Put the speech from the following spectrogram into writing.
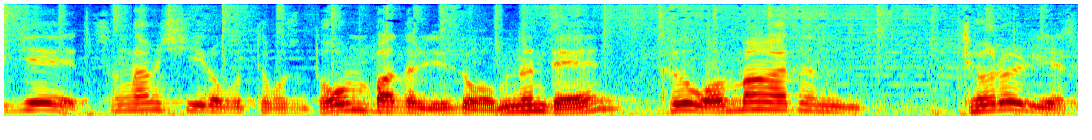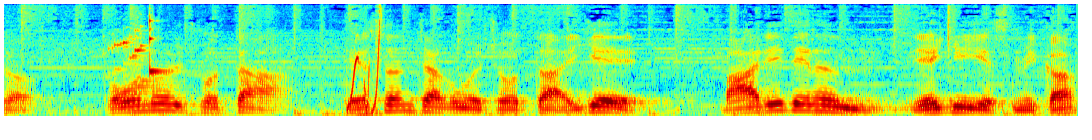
이제 성남시로부터 무슨 도움받을 일도 없는데 그 원망하던 저를 위해서 돈을 줬다, 예선 자금을 줬다. 이게 말이 되는 얘기겠습니까?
